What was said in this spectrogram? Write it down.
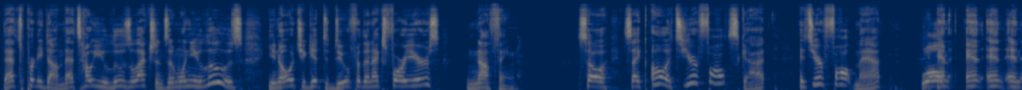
That's pretty dumb. That's how you lose elections. And when you lose, you know what you get to do for the next four years? Nothing. So it's like, oh, it's your fault, Scott. It's your fault, Matt. Well- and and and, and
